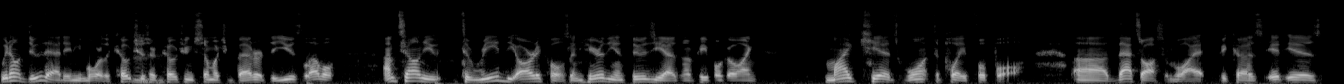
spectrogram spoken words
We don't do that anymore. The coaches mm-hmm. are coaching so much better at the youth level. I'm telling you to read the articles and hear the enthusiasm of people going, "My kids want to play football." Uh, that's awesome, Wyatt, because it is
